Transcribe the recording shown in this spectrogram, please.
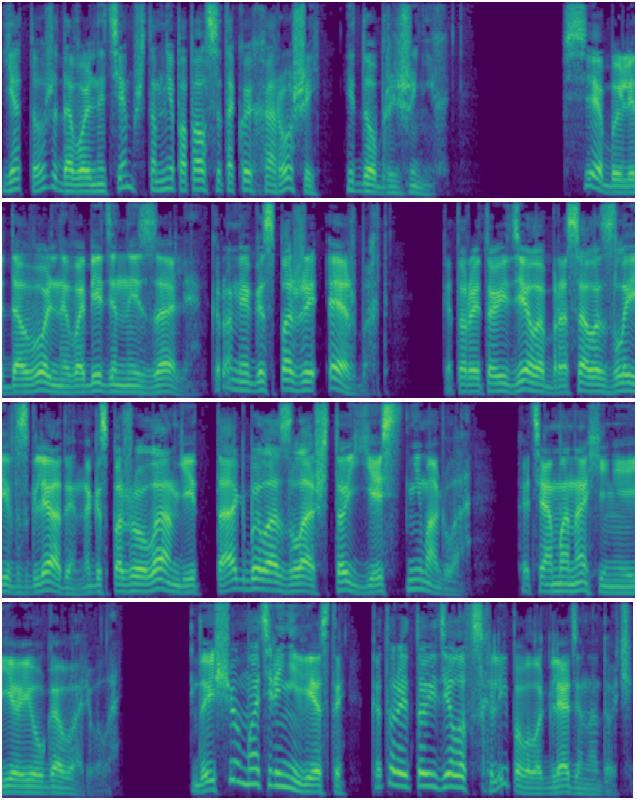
«Я тоже довольна тем, что мне попался такой хороший, и добрый жених. Все были довольны в обеденной зале, кроме госпожи Эшбахт, которая то и дело бросала злые взгляды на госпожу Ланги и так была зла, что есть не могла, хотя монахиня ее и уговаривала. Да еще матери невесты, которая то и дело всхлипывала, глядя на дочь.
